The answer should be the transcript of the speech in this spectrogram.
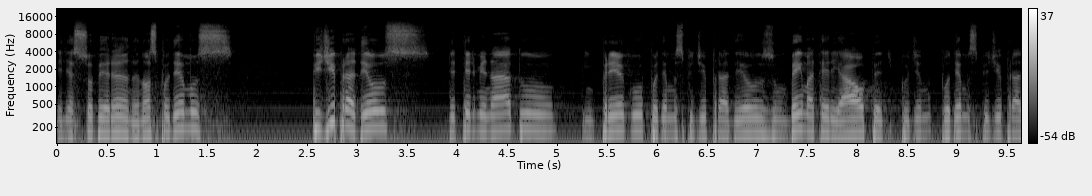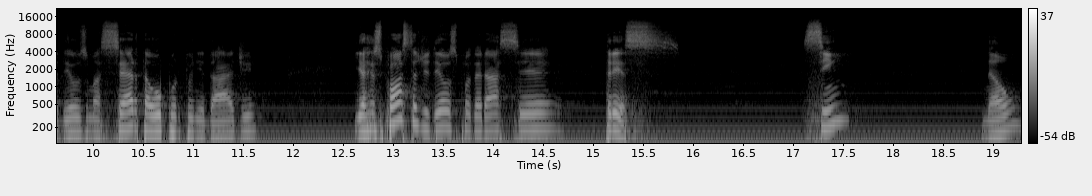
ele é soberano. Nós podemos pedir para Deus determinado emprego, podemos pedir para Deus um bem material, podemos pedir para Deus uma certa oportunidade. E a resposta de Deus poderá ser três: sim, não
